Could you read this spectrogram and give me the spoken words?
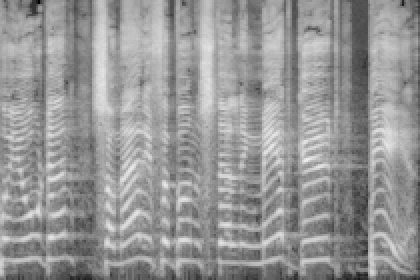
på jorden som är i förbundsställning med Gud ber,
